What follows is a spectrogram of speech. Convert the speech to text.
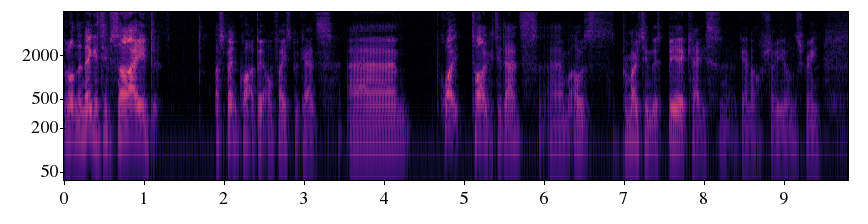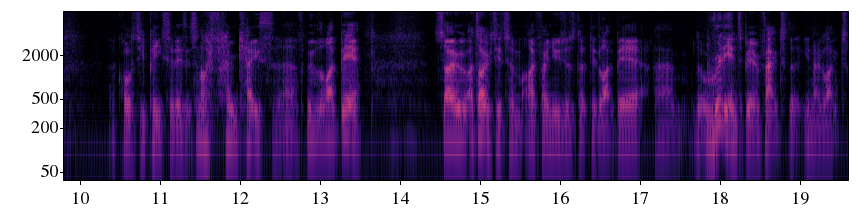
But on the negative side, I spent quite a bit on Facebook ads, um, quite targeted ads. Um, I was promoting this beer case. Again, I'll show you on the screen. A quality piece it is. It's an iPhone case uh, for people that like beer. So I targeted some iPhone users that did like beer, um, that were really into beer. In fact, that you know liked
